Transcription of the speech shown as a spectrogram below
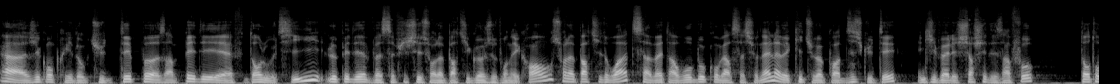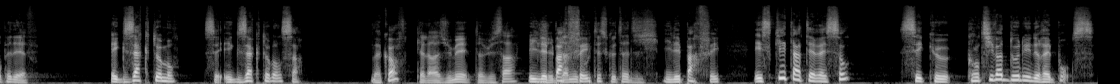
Ah, j'ai compris. Donc tu déposes un PDF dans l'outil, le PDF va s'afficher sur la partie gauche de ton écran, sur la partie droite, ça va être un robot conversationnel avec qui tu vas pouvoir discuter et qui va aller chercher des infos dans ton PDF. Exactement. C'est exactement ça. D'accord? Quel résumé, t'as vu ça? Il est parfait. bien écouté ce que t'as dit. Il est parfait. Et ce qui est intéressant, c'est que quand il va te donner une réponse,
